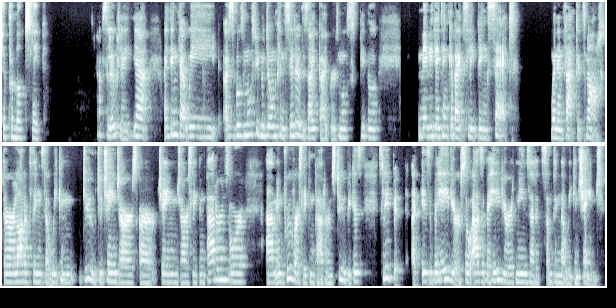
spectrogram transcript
to promote sleep. Absolutely. Yeah. I think that we, I suppose most people don't consider the Zeitgebers. Most people, maybe they think about sleep being set when in fact it's not. There are a lot of things that we can do to change our, our change our sleeping patterns or um, improve our sleeping patterns too, because sleep uh, is a behavior. So, as a behavior, it means that it's something that we can change.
